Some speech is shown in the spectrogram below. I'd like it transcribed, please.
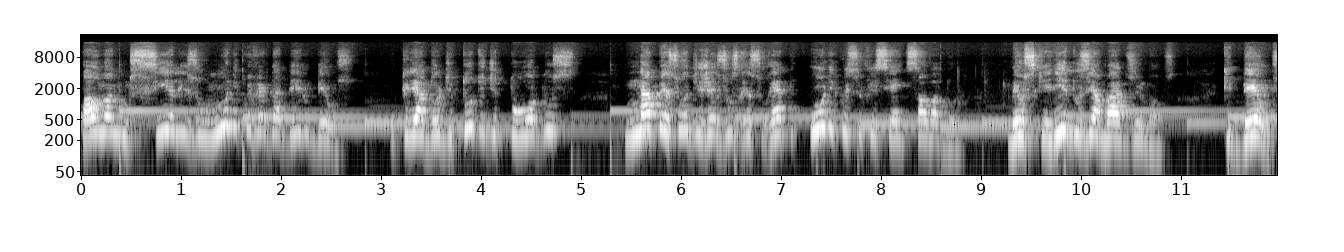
Paulo anuncia-lhes um único e verdadeiro Deus, o Criador de tudo e de todos, na pessoa de Jesus ressurreto, único e suficiente Salvador. Meus queridos e amados irmãos, que Deus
